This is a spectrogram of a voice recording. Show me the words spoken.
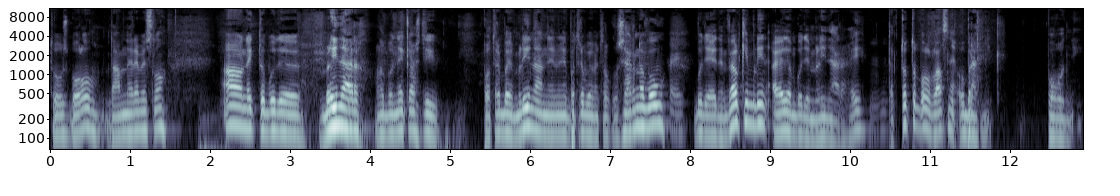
To už bolo, dávne remeslo. A niekto bude mlinár, lebo nie každý potrebuje mlyna, ne, nepotrebujeme toľko žarnovou, Hej. bude jeden veľký mlyn a jeden bude mlinár, hej? Tak toto bol vlastne obradník. pôvodný.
